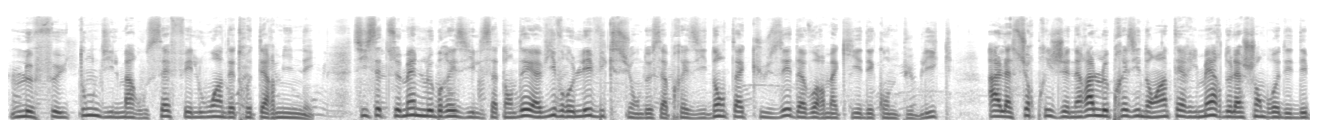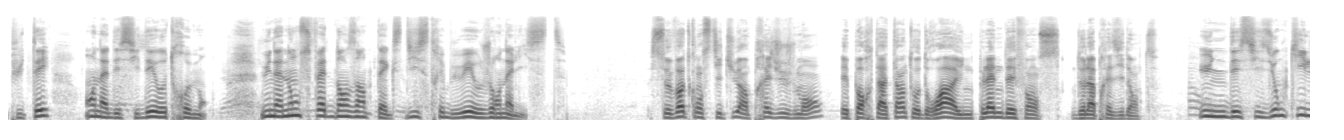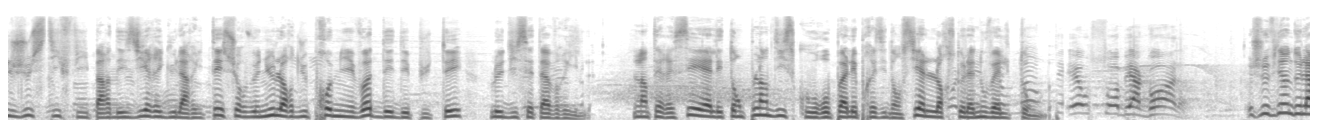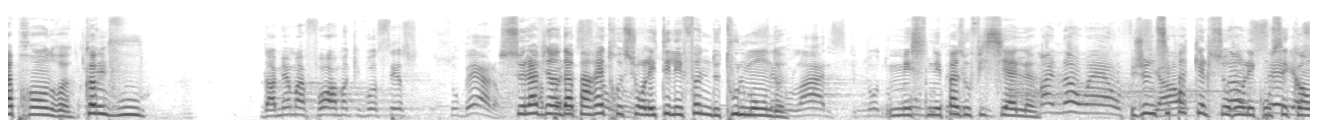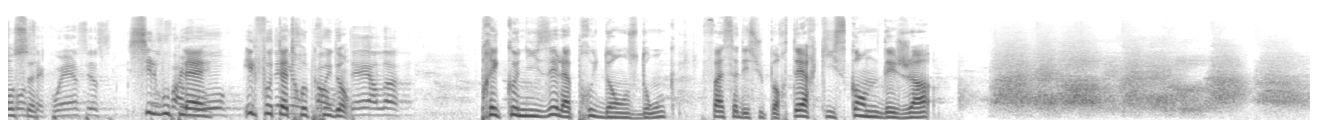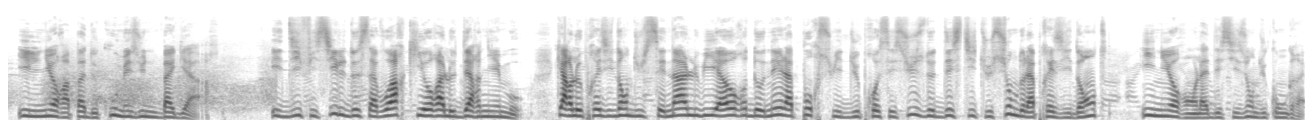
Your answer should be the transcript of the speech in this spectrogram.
Le feuilleton d'Ilma Rousseff est loin d'être terminé. Si cette semaine le Brésil s'attendait à vivre l'éviction de sa présidente accusée d'avoir maquillé des comptes publics, à la surprise générale, le président intérimaire de la Chambre des députés en a décidé autrement. Une annonce faite dans un texte distribué aux journalistes. Ce vote constitue un préjugement et porte atteinte au droit à une pleine défense de la présidente. Une décision qu'il justifie par des irrégularités survenues lors du premier vote des députés le 17 avril. L'intéressée, elle, est en plein discours au palais présidentiel lorsque la nouvelle tombe. Je viens de l'apprendre, comme vous. Cela vient d'apparaître sur les téléphones de tout le monde. Mais ce n'est pas officiel. Je ne sais pas quelles seront les conséquences. S'il vous plaît, il faut être prudent. Préconiser la prudence donc face à des supporters qui scandent déjà Il n'y aura pas de coup mais une bagarre. Et difficile de savoir qui aura le dernier mot, car le président du Sénat lui a ordonné la poursuite du processus de destitution de la présidente ignorant la décision du Congrès.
